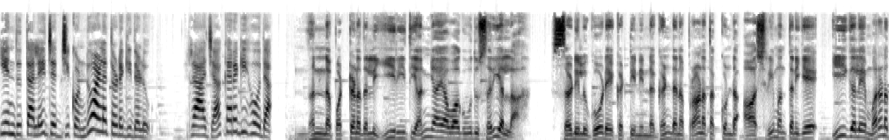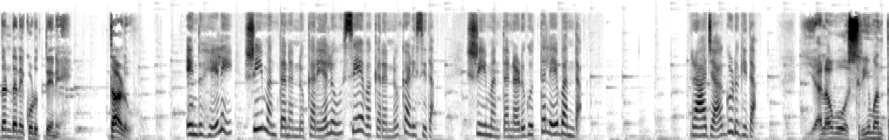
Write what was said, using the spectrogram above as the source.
ಎಂದು ತಲೆ ಜಜ್ಜಿಕೊಂಡು ಅಳತೊಡಗಿದಳು. ರಾಜ ಕರಗಿ ಹೋದ. ನನ್ನ ಪಟ್ಟಣದಲ್ಲಿ ಈ ರೀತಿ ಅನ್ಯಾಯವಾಗುವುದು ಸರಿಯಲ್ಲ. ಸಡಿಲು ಗೋಡೆ ಕಟ್ಟಿ ನಿನ್ನ ಗಂಡನ ಪ್ರಾಣ ತಕ್ಕೊಂಡ ಆ ಶ್ರೀಮಂತನಿಗೆ ಈಗಲೇ ಮರಣದಂಡನೆ ಕೊಡುತ್ತೇನೆ. ತಾಳು. ಎಂದು ಹೇಳಿ ಶ್ರೀಮಂತನನ್ನು ಕರೆಯಲು ಸೇವಕರನ್ನು ಕಳಿಸಿದ. ಶ್ರೀಮಂತ ನಡುಗುತ್ತಲೇ ಬಂದ. ರಾಜ ಗುಡುಗಿದ. ಎಲವೋ ಶ್ರೀಮಂತ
